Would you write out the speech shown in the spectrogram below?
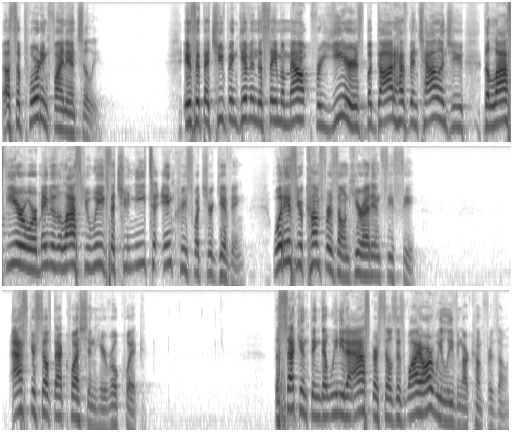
uh, supporting financially? Is it that you've been given the same amount for years, but God has been challenging you the last year or maybe the last few weeks that you need to increase what you're giving? What is your comfort zone here at NCC? Ask yourself that question here, real quick. The second thing that we need to ask ourselves is why are we leaving our comfort zone?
